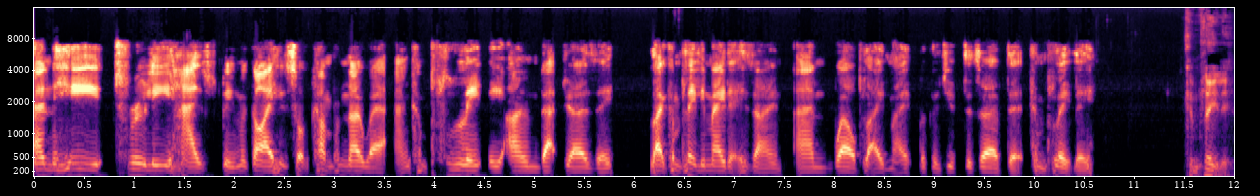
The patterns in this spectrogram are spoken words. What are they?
and he truly has been the guy who's sort of come from nowhere and completely owned that jersey. Like completely made it his own and well played, mate, because you've deserved it completely. Completely.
